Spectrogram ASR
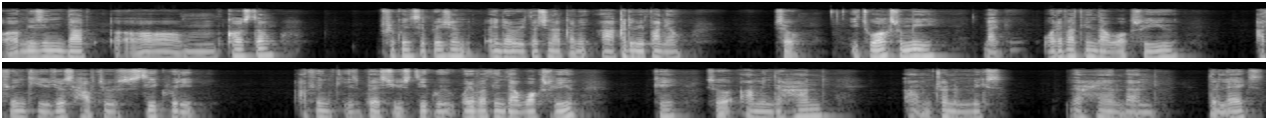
um, using that um, custom frequency separation in the retouching academy, academy panel. So it works for me. Like whatever thing that works for you, I think you just have to stick with it. I think it's best you stick with whatever thing that works for you. Okay, so I'm in the hand. I'm trying to mix the hand and the legs.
